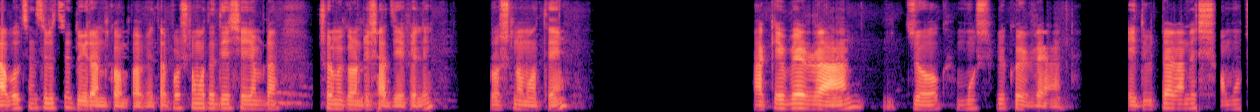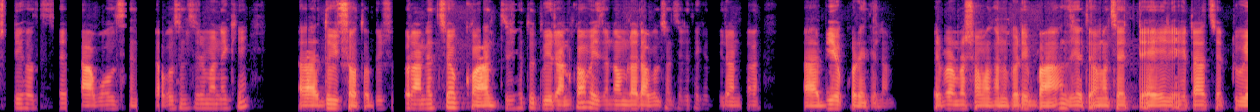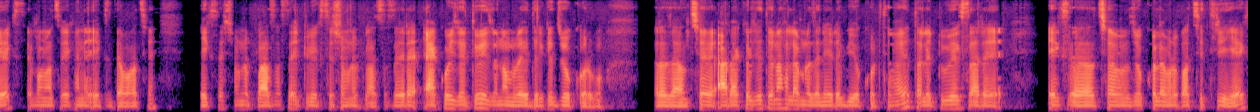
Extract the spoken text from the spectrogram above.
ডাবল সেঞ্চুরির চেয়ে দুই রান কম পাবে। তার প্রশ্ন মতে দিয়ে সেই আমরা সমীকরণটি সাজিয়ে ফেলি। প্রশ্ন মতে সাকিবের রান যোগ মুশফিকের রান। এই দুইটা রানের সমষ্টি হচ্ছে ডাবল সেঞ্চুরি। ডাবল সেঞ্চুরি মানে কি? দুই শত দুই শত রানের চেয়েও যেহেতু দুই রান কম এই জন্য আমরা ডাবল সেঞ্চুরি থেকে দুই রানটা বিয়োগ করে দিলাম। এরপর আমরা সমাধান করি বা যেহেতু আমার হচ্ছে টে এটা 2x এবং হচ্ছে এখানে এক্স দেওয়া আছে। এক্সের সামনে প্লাস আছে, এই 2x এর সামনে প্লাস আছে। এটা একই জাতীয় এই জন্য আমরা এদেরকে যোগ করব। তাহলে যাচ্ছে আর একই জাতীয় না হলে আমরা জানি এটা বিয়োগ করতে হয়। তাহলে টু এক্স আর এক্স আচ্ছা যোগ করলে আমরা পাচ্ছি 3x।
